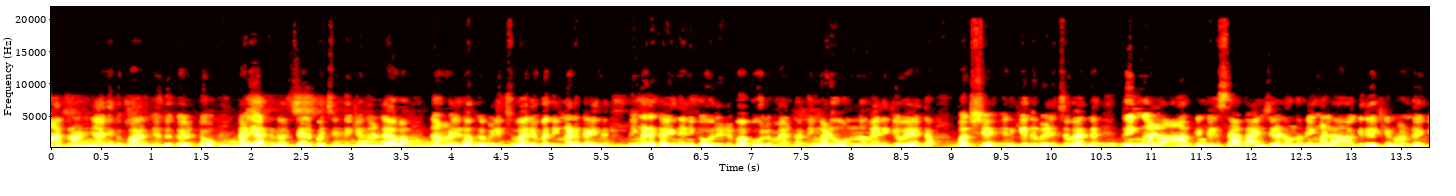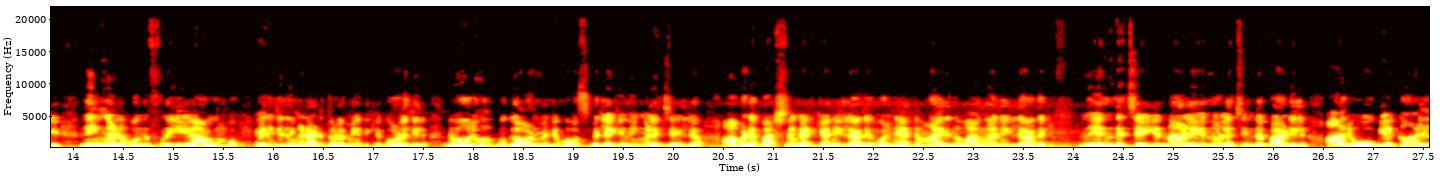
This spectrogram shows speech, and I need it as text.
മാത്രമാണ് ഞാൻ ഇത് പറഞ്ഞത് കേട്ടോ. കളിയാക്കുന്നവർ ചിലപ്പോൾ ചിന്തിക്കുന്നുണ്ടാവാം നമ്മൾ ഇതൊക്കെ വിളിച്ചു വരുമ്പോൾ നിങ്ങളുടെ കയ്യിൽ നിന്ന് നിങ്ങളുടെ കയ്യിൽ നിന്ന് എനിക്ക് ഒരു രൂപ പോലും വേണ്ട. നിങ്ങളുടെ ഒന്നും എനിക്ക് വേണ്ട. പക്ഷേ എനിക്കിത് വിളിച്ചു വരണേ നിങ്ങൾ ആർക്കെങ്കിലും സഹായം ചെയ്യണമെന്ന് നിങ്ങൾ ആഗ്രഹിക്കുന്നുണ്ടെങ്കിൽ നിങ്ങൾ ഒന്ന് ഫ്രീ ആകുമ്പോൾ ഏതെങ്കിലും നിങ്ങളുടെ അടുത്തുള്ള മെഡിക്കൽ കോളേജിൽ ഒരു ഗവൺമെന്റ് ഹോസ്പിറ്റലിലേക്ക് നിങ്ങൾ ചെല്ലുക. അവിടെ ഭക്ഷണം കഴിക്കാനില്ലാതെ ഒരു നേരത്തെ മരുന്ന് വാങ്ങാനില്ലാതെ എന്ത് ചെയ്യും നാളെ എന്നുള്ള ചിന്തപ്പാടിൽ ആ രോഗിയെക്കാൾ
